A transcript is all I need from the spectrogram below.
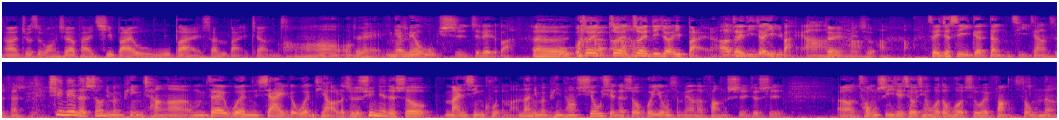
那就是往下排七百五、五百、三百这样子。哦，OK，应该没有五十之类的吧？呃，最最最低就一百啊，最低就一百啊。对，没错。好，所以就是一个等级这样子分。训练的时候，你们平常啊，我们再问下一个问题好了，就是训练的时候蛮辛苦的嘛，那你们平常休闲的时候会用什么样的方式？就是。呃，从事一些休闲活动，或者是会放松呢？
